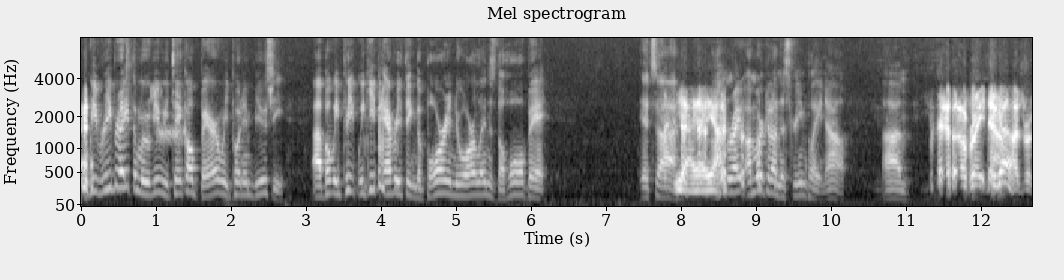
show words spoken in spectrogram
now, we rewrite the movie. We take out Bear and we put in Busey, uh, but we pe- we keep everything. The boar in New Orleans, the whole bit. It's uh, yeah, yeah, yeah. I'm right. I'm working on the screenplay now, um, right now, Yeah. as we're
